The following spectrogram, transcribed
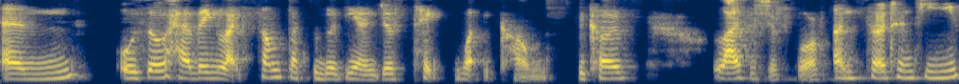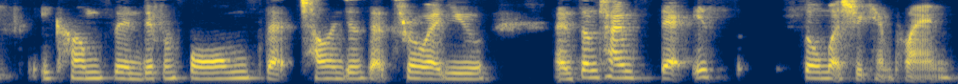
and also having like some flexibility and just take what it comes because life is just full of uncertainties. It comes in different forms that challenges that throw at you. And sometimes there is so much you can plan.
